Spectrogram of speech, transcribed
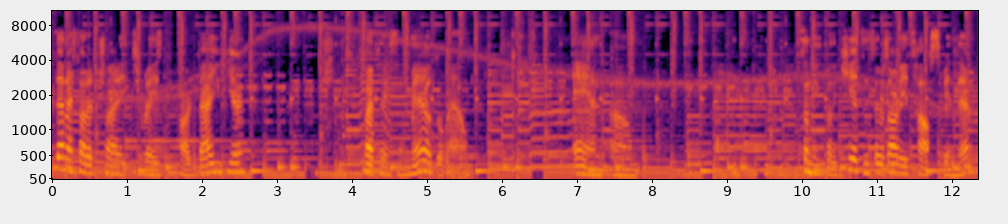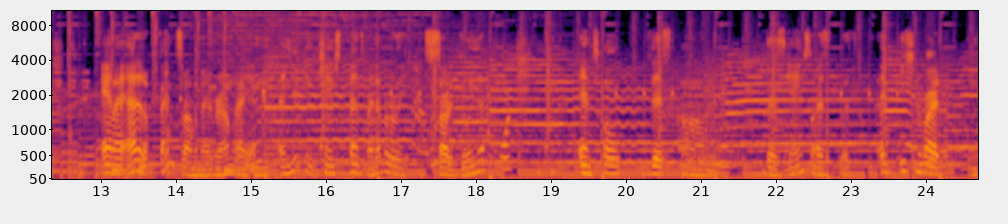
Then I started to try to raise the park value here by placing merry-go-round and um, something for the kids since there was already a top spin there. And I added a fence around the merry-go-round. I and, and you can change the fence, but I never really started doing that before until this um this game. So I, I each ride in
